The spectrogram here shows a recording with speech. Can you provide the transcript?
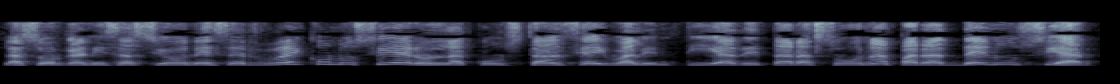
Las organizaciones reconocieron la constancia y valentía de Tarazona para denunciar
